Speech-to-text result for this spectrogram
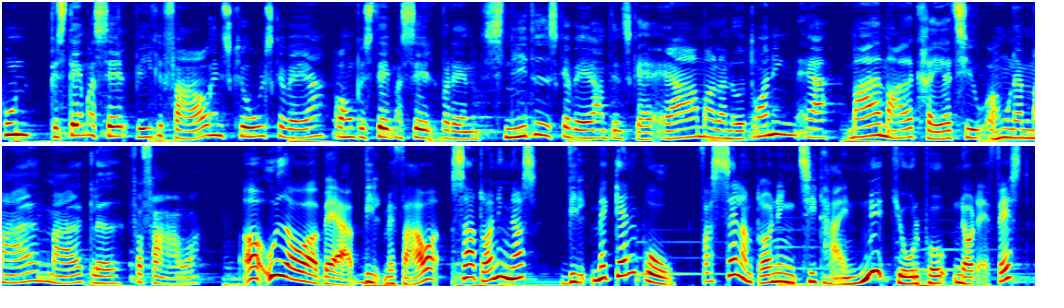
Hun bestemmer selv, hvilke farve hendes kjole skal være, og hun bestemmer selv, hvordan snittet skal være, om den skal have ærmer eller noget. Dronningen er meget, meget kreativ, og hun er meget, meget glad for farver. Og udover at være vild med farver, så er dronningen også vild med genbrug. For selvom dronningen tit har en ny kjole på, når der er fest,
